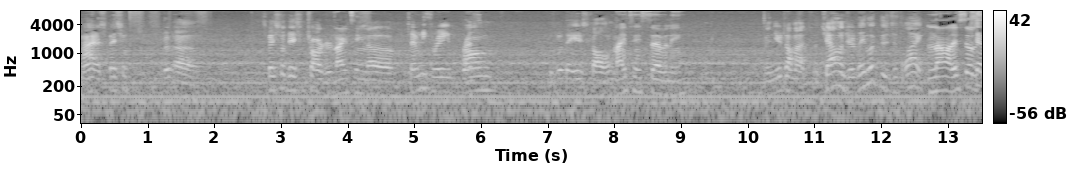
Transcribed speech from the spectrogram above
Mine had a special, uh, special edition Charger. 19, uh, 73 Brom is what they used to call them. 1970. And you're talking about the Challenger. They looked just alike. Nah, they still the same.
